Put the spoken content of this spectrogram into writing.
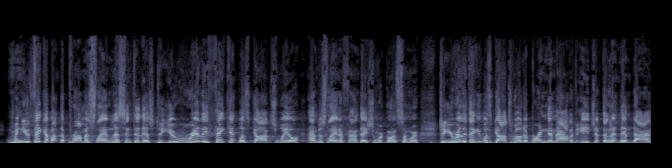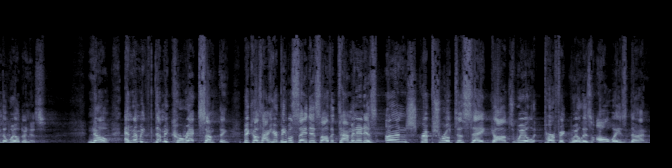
when you think about the promised land, listen to this. Do you really think it was God's will? I'm just laying a foundation. We're going somewhere. Do you really think it was God's will to bring them out of Egypt and let them die in the wilderness? No. And let me let me correct something because I hear people say this all the time, and it is unscriptural to say God's will, perfect will, is always done.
